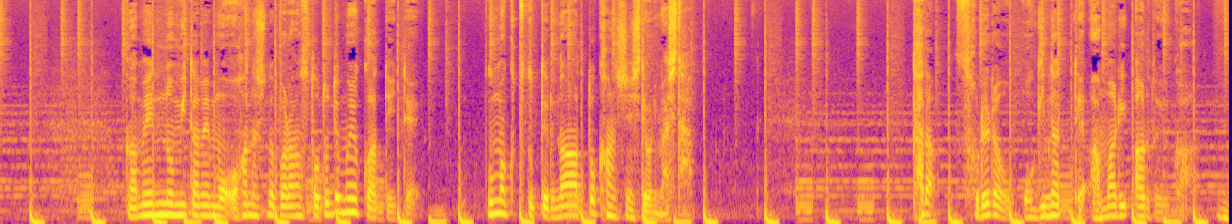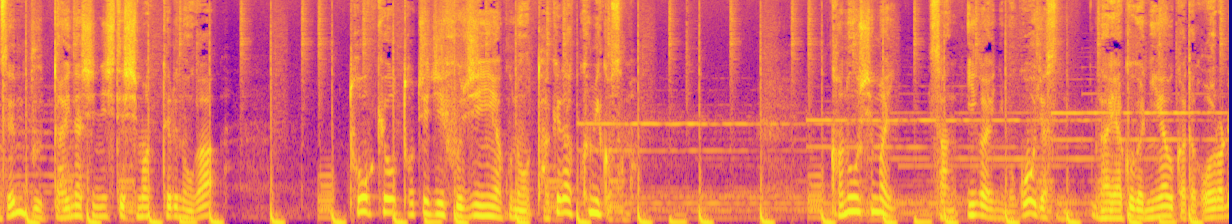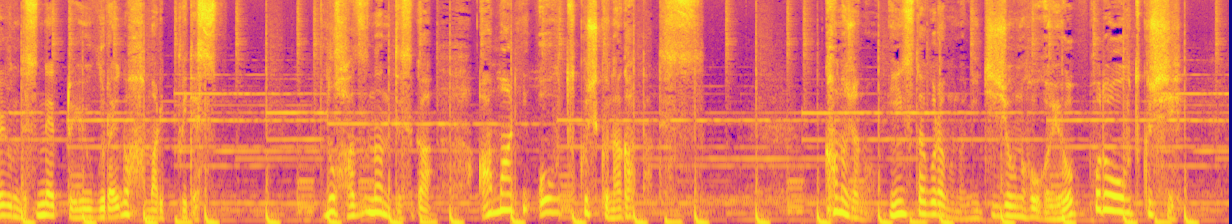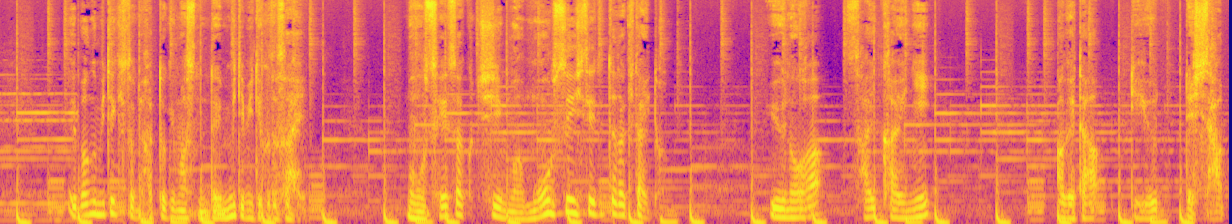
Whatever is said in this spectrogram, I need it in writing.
画面の見た目もお話のバランスととてもよく合っていてうまく作ってるなぁと感心しておりました。ただそれらを補ってあまりあるというか全部台無しにしてしまってるのが東京都知事夫人役の武田久美子様。加納姉妹さん以外にもゴージャスな役が似合う方がおられるんですねというぐらいのハマりっぷりです。のはずなんですがあまりお美しくなかったんです。彼女のインスタグラムの日常の方がよっぽどお美しい。番組テキストに貼っておきますので見てみてください。もう制作チームは猛省していただきたいというのが最下位に挙げた理由でした。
